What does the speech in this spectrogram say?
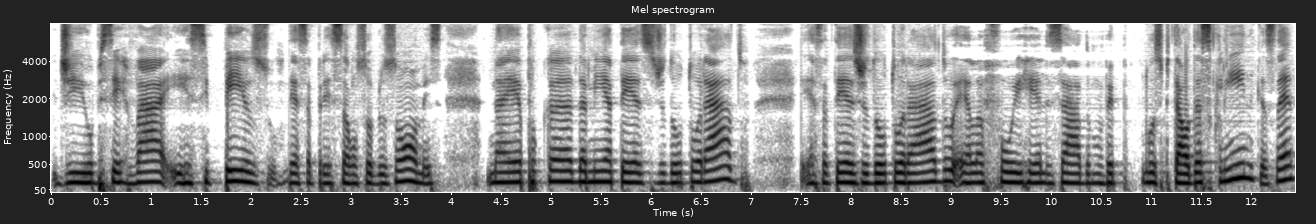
de observar esse peso dessa pressão sobre os homens na época da minha tese de doutorado. Essa tese de doutorado, ela foi realizada no Hospital das Clínicas, né?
